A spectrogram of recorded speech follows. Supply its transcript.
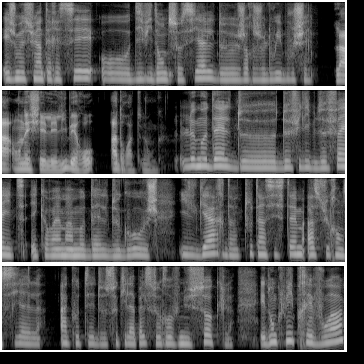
Et je me suis intéressée aux dividendes sociales de Georges-Louis Boucher. Là, on est chez les libéraux, à droite donc. Le modèle de, de Philippe de Feit est quand même un modèle de gauche. Il garde tout un système assurantiel à côté de ce qu'il appelle ce revenu socle. Et donc lui prévoit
